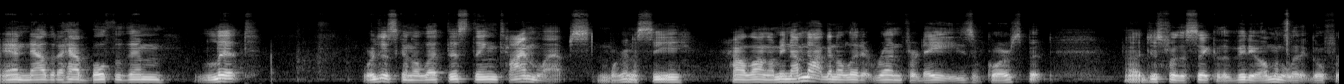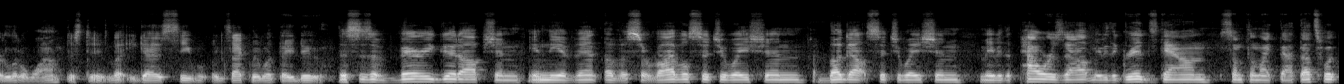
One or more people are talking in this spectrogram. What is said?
And now that I have both of them lit, we're just going to let this thing time lapse. We're going to see how long. I mean, I'm not going to let it run for days, of course, but uh, just for the sake of the video, I'm going to let it go for a little while just to let you guys see exactly what they do. This is a very good option in the event of a survival situation, a bug out situation, maybe the power's out, maybe the grid's down, something like that. That's what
